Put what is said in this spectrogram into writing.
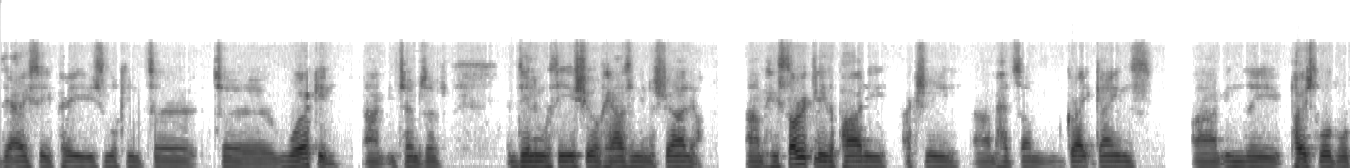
the ACP is looking to to work in um, in terms of dealing with the issue of housing in Australia. Um, historically, the party actually um, had some great gains um, in the post World War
